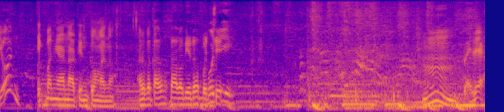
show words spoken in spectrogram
Yon. Tikman nga natin tong ano. Ano ba tawag, dito? Butchi. Mmm, pwede.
